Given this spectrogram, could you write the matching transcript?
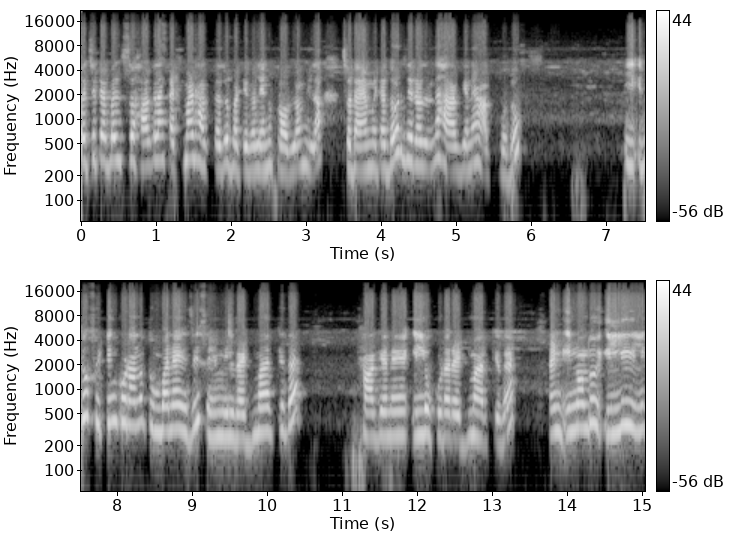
ವೆಜಿಟೇಬಲ್ಸ್ ಹಾಗೆಲ್ಲ ಕಟ್ ಮಾಡಿ ಹಾಕ್ತಾ ಇದ್ರು ಬಟ್ ಇದ್ರಲ್ಲಿ ಏನು ಪ್ರಾಬ್ಲಮ್ ಇಲ್ಲ. ಸೊ ಡಯಾಮೀಟರ್ ದೊಡ್ಡದಿರೋದ್ರಿಂದ ಹಾಗೇನೆ ಹಾಕ್ಬೋದು. ಇದು ಫಿಟ್ಟಿಂಗ್ ಕೂಡ ತುಂಬಾನೇ ಈಸಿ ಸೇಮ್ ಇಲ್ಲಿ ರೆಡ್ ಮಾರ್ಕ್ ಇದೆ. ಹಾಗೇನೆ ಇಲ್ಲೂ ಕೂಡ ರೆಡ್ ಮಾರ್ಕ್ ಇದೆ. ಅಂಡ್ ಇನ್ನೊಂದು ಇಲ್ಲಿ ಇಲ್ಲಿ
